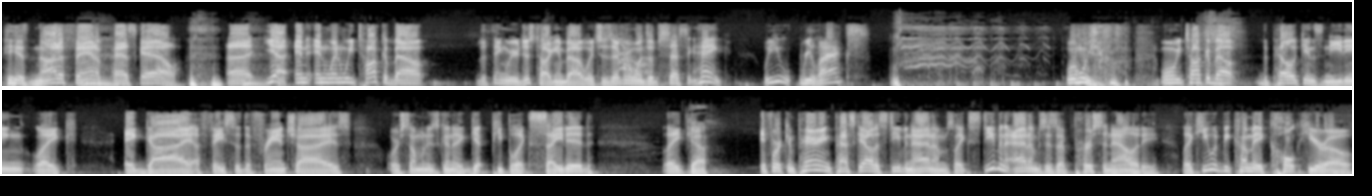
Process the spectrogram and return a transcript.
he is not a fan of Pascal. Uh, yeah, and and when we talk about the thing we were just talking about, which is everyone's obsessing, Hank, will you relax? when we when we talk about the Pelicans needing like a guy, a face of the franchise, or someone who's going to get people excited, like Yeah. if we're comparing Pascal to Steven Adams, like Steven Adams is a personality. Like he would become a cult hero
